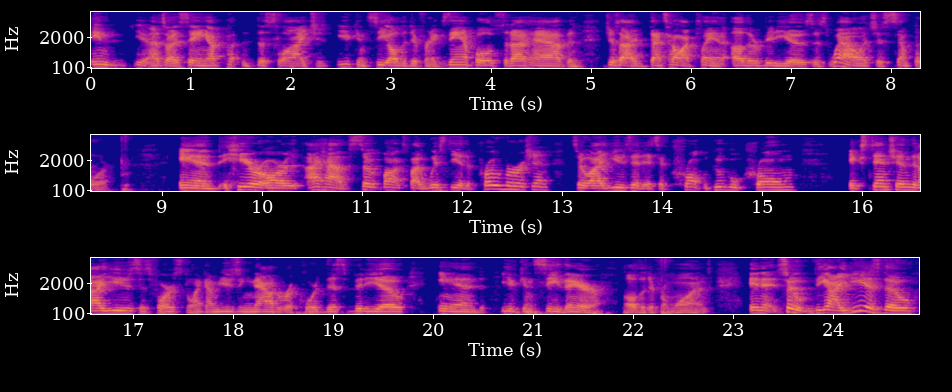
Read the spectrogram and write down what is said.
And you know, as I was saying, I put the slides. You can see all the different examples that I have, and just I that's how I plan other videos as well. It's just simpler. And here are, I have Soapbox by Wistia, the pro version. So I use it. It's a Chrome, Google Chrome extension that I use as far as like I'm using now to record this video. And you can see there all the different ones. And it, so the idea is though,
